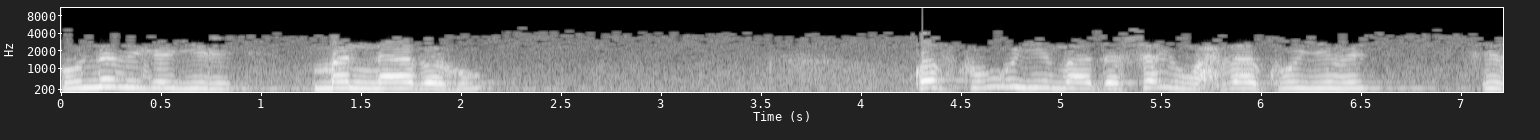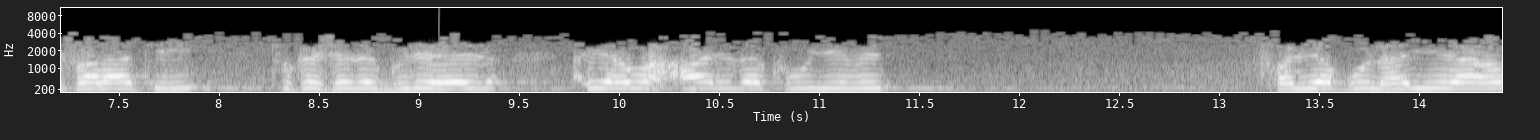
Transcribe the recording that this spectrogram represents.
Uu nabiga yihi man naabahu. Qofku u yimaado shay-un waxbaa kuu yimid fii salaatihi tukashada gudaheeda ayaa wax caarida kuu yimid falyaqul ha yidhaaho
